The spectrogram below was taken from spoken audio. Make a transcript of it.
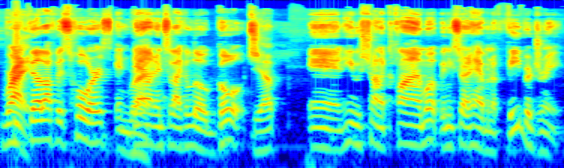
Right. He fell off his horse and Right. down into like a little gulch Yep. and he was trying to climb up and he started having a fever dream.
